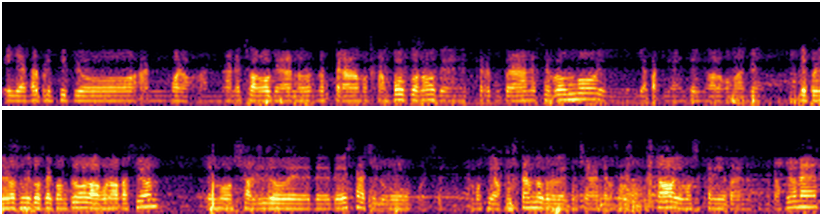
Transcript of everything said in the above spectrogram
ellas al principio han, bueno, han, hecho algo que no, esperábamos tampoco, ¿no? Que, recuperaran ese rombo y, a partir de ahí han tenido algo más de, de primeros minutos de control, alguna ocasión hemos salido de, de, esas y luego pues eh, hemos ido ajustando, creo que defensivamente nos hemos ajustado y hemos tenido también nuestras ocasiones,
